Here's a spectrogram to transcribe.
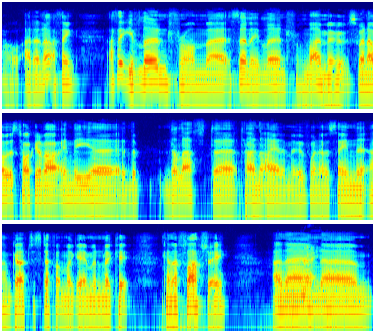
Oh, I don't know. I think I think you've learned from uh, certainly learned from my moves when I was talking about in the uh, the the last uh, time that I had a move when I was saying that I'm gonna have to step up my game and make it kind of flashy, and then um,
